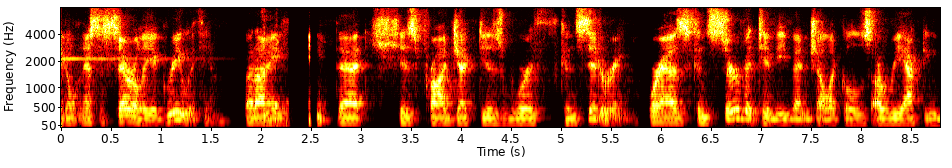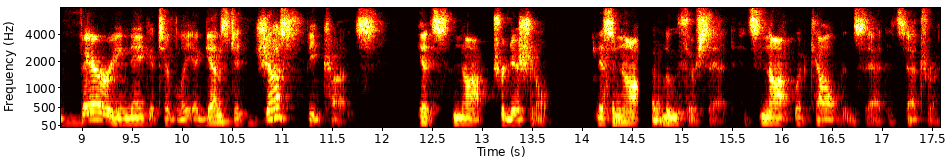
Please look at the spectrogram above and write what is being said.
don't necessarily agree with him, but I mm-hmm. Think that his project is worth considering. Whereas conservative evangelicals are reacting very negatively against it just because it's not traditional. It's not what Luther said. It's not what Calvin said, etc.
